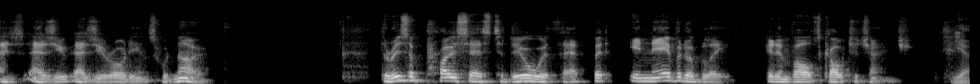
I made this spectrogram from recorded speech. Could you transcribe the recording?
as, as you as your audience would know. There is a process to deal with that, but inevitably it involves culture change. Yeah.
